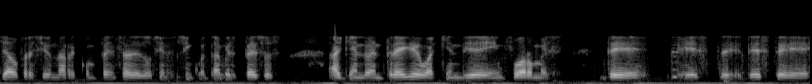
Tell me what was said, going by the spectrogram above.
ya ofreció una recompensa de 250 mil pesos a quien lo entregue o a quien dé informes de, de este de este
